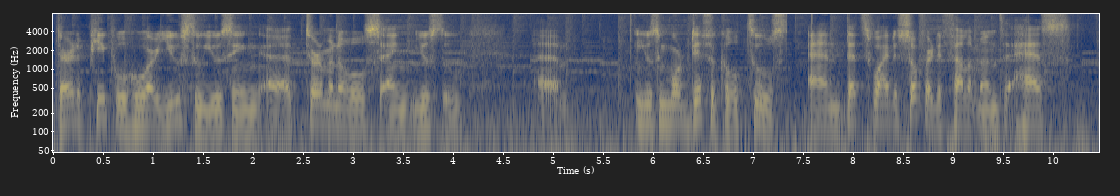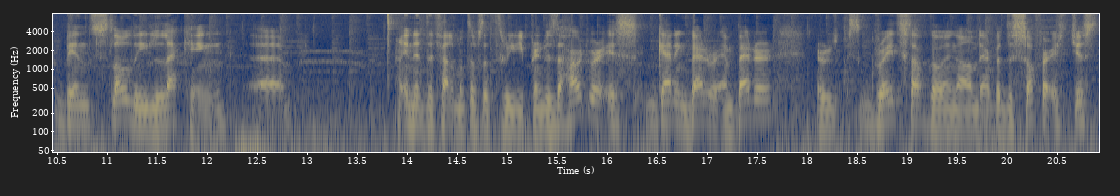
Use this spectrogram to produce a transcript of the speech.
they're the people who are used to using uh, terminals and used to um, using more difficult tools and that's why the software development has been slowly lacking uh, in the development of the 3D printers. The hardware is getting better and better, there's great stuff going on there, but the software is just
